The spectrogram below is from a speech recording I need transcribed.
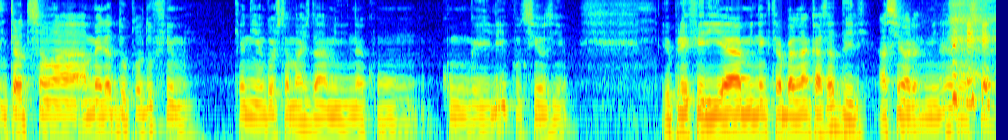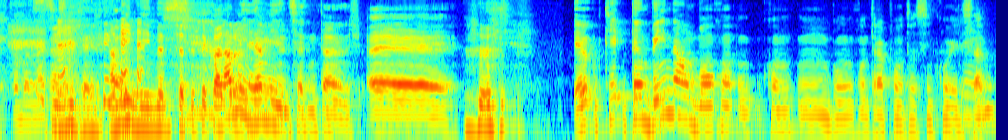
introdução à, à melhor dupla do filme. Que a Aninha gosta mais da menina com, com ele, com o senhorzinho. Eu preferia a menina que trabalha na casa dele. A senhora, a menina não, a senhora que trabalha na casa dele. a menina de 74 A anos. menina, a menina de 70 anos. É... Eu, que também dá um bom, com, um bom contraponto, assim, com ele, É. sabe?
